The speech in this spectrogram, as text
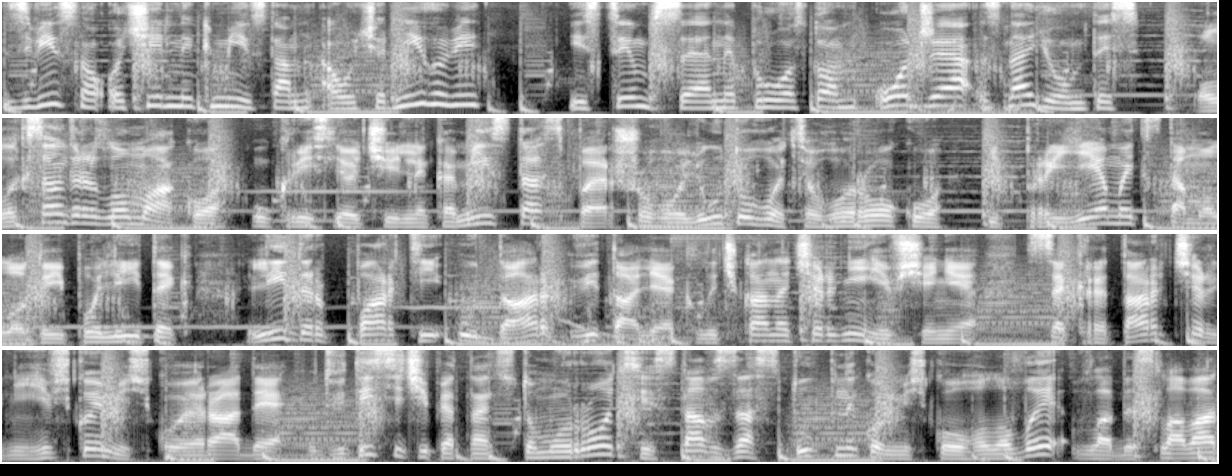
Звісно, очільник міста. А у Чернігові із цим все непросто. Отже, знайомтесь. Олександр Ломако у кріслі очільника міста з 1 лютого цього року. Підприємець та молодий політик, лідер партії Удар Віталія Кличка на Чернігівщині, секретар Чернігівської міської ради. У 2015 році став заступником міського голови Владислава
